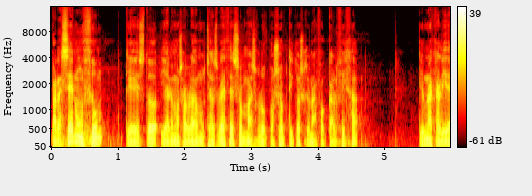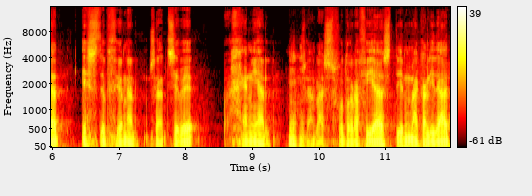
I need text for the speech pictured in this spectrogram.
para ser un zoom, que esto ya lo hemos hablado muchas veces, son más grupos ópticos que una focal fija, tiene una calidad excepcional, o sea, se ve genial. O sea, las fotografías tienen una calidad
